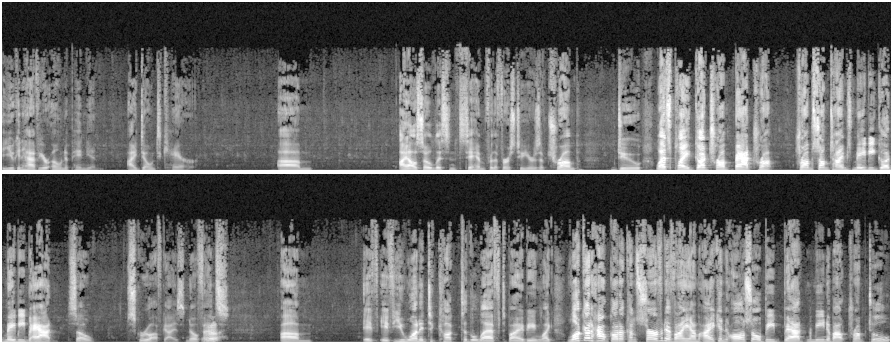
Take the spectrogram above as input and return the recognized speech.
You can have your own opinion. I don't care. Um, I also listened to him for the first two years of Trump do let's play good Trump, bad Trump. Trump sometimes may be good, maybe bad. So screw off, guys. No offense. Um if if you wanted to cuck to the left by being like, look at how good a conservative I am, I can also be bad mean about Trump too.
